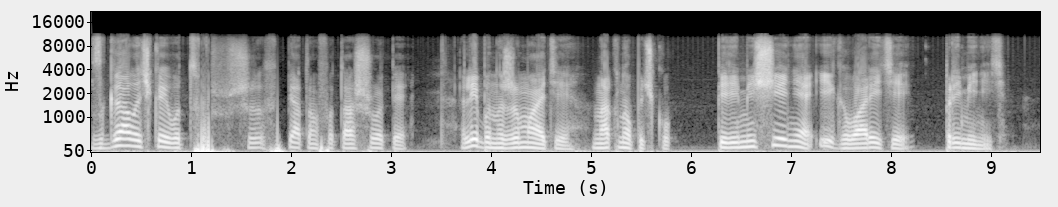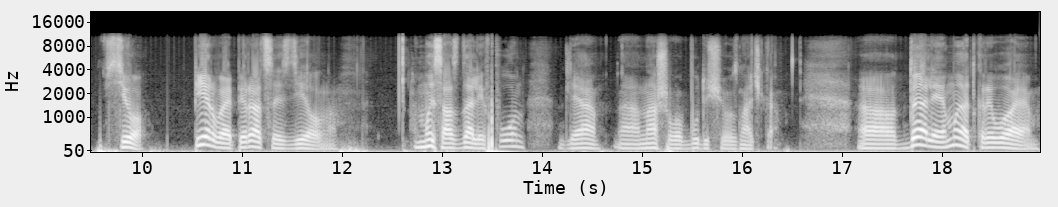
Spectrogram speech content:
с галочкой вот в, пятом фотошопе, либо нажимаете на кнопочку перемещения и говорите применить. Все. Первая операция сделана. Мы создали фон для а, нашего будущего значка. А, далее мы открываем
